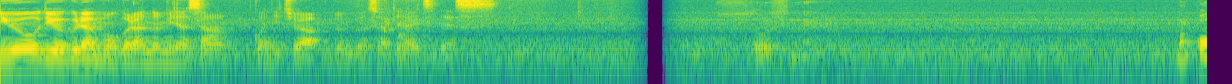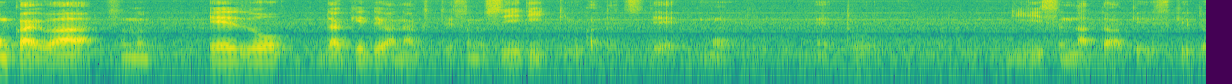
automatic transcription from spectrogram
ニューオーディオグラムをご覧の皆さんこんにちは。ブンブンサテライツです。そうですね、まあ、今回はその映像だけではなくてその CD っていう形でもう、えー、とリリースになったわけですけど、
